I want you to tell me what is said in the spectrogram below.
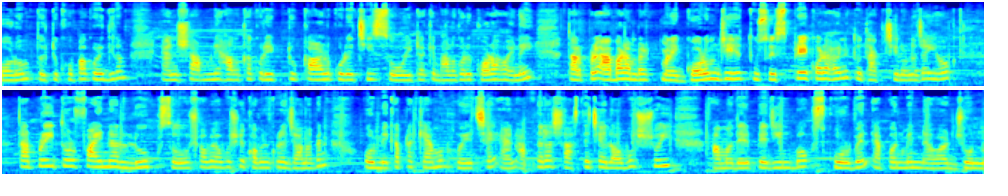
গরম, তো একটু খোপা করে দিলাম অ্যান্ড সামনে হালকা করে একটু কার্ল করেছি। সো এটাকে ভালো করে করা হয় নাই। তারপরে আবার আমরা মানে গরম যেহেতু সো স্প্রে করা হয়নি, তো থাকছিল না। যাই হোক, তারপরেই তোর ফাইনাল লুক সো সবাই অবশ্যই কমেন্ট করে জানাবেন ওর মেকআপটা কেমন হয়েছে অ্যান্ড আপনারা সাজতে চাইলে অবশ্যই আমাদের পেজ ইনবক্স করবেন অ্যাপয়েন্টমেন্ট নেওয়ার জন্য।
